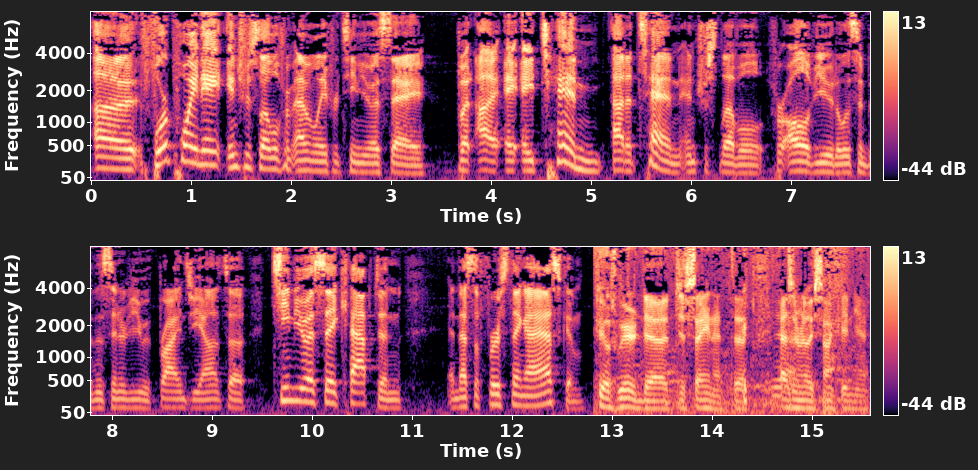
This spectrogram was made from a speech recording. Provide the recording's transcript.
uh, 4.8 interest level from Emily for Team USA, but uh, a, a 10 out of 10 interest level for all of you to listen to this interview with Brian Gionta, Team USA captain, and that's the first thing I ask him. Feels weird uh, just saying it. Uh, hasn't really sunk in yet.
